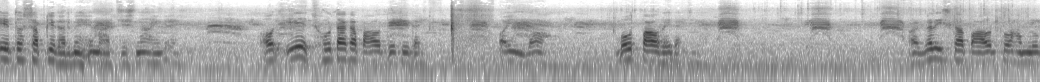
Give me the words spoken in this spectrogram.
ये तो सबके घर में है, माचिस ना है गाइस और ये छोटा का पावर देखिए गाइस और वाह बहुत पावर है गाइस अगर इसका पावर तो हम लोग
